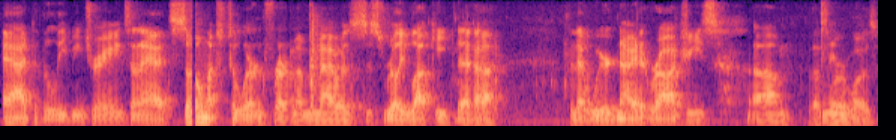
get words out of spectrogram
add to the Leaving Trains, and I had so much to learn from them. And I was just really lucky that uh, for that weird night at Raji's. Um, That's and- where it was.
